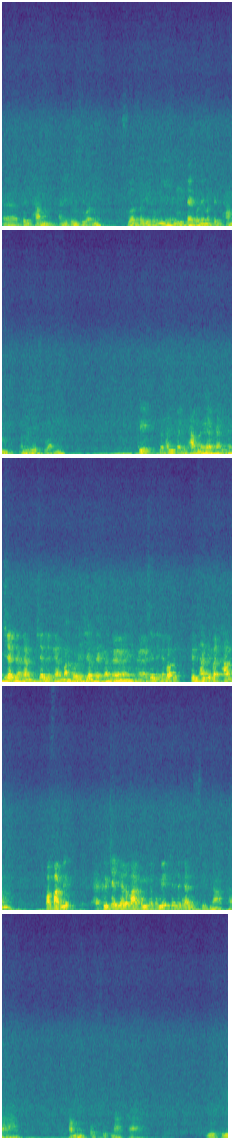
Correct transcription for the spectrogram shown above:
เอ่อเป็นถ้ำอันนี้เป็นสวนสวนก็อยู่ตรงนี้อืมแต่ตัวนี้มันเป็นถ้ำมันไม่ใช่สวน คือสถานที่ปฏิธรรมเดียวกันเช่นเดียวกันเช่นเดียวกันมันก็เลยเชื่อมแต่กันเอใช่อไหมเออเช่นเดียวกันว่าเป็นทางที่ปฏิธรรมความฟังนี้เอ่อ คือเช่นเดียวกันระหว่างตรงนี้กับตรงนี้เช่นเดียวกันโกสิทนาคาถ้ำโกสิทนาคา อยู่ที่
